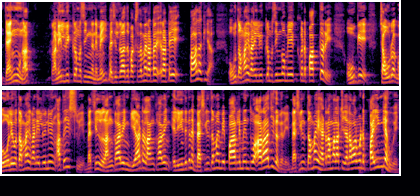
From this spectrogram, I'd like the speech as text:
දැන් උනත් රනිල් වික්‍රමසිංහ නෙමෙයි බැසිල් රාජපක්ෂ තමයි රට රටේ පාලකයා. ඔහු තමයි රනිල් වික්‍රමසිංහව මේකට පත් කරේ. ඔහුගේ චෞර ගෝලයව තමයි රනිල් වෙනුවෙන් අතීස්ුවේ. බැසිල් ලංකාවෙන් ගියාට ලංකාවෙන් එළිය ඉඳගෙන බැසිල් තමයි මේ පාර්ලිමේන්තුව අරාජික කරේ. බැසිල් තමයි 69 ලක්ෂ ජනවර්මයට පයින් ගැහුවේ.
